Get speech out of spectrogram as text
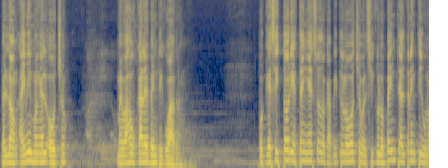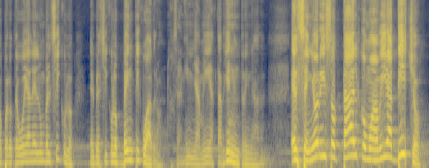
perdón, ahí mismo en el 8 me vas a buscar el 24. Porque esa historia está en Éxodo capítulo 8, versículos 20 al 31, pero te voy a leer un versículo, el versículo 24. Esa niña mía está bien entrenada. El Señor hizo tal como había dicho.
